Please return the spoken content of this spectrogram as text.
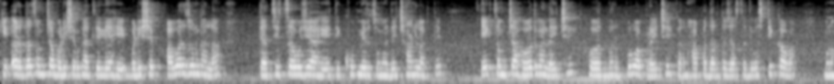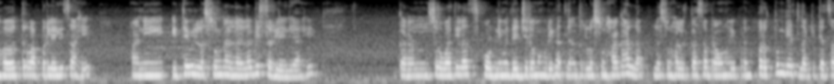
की अर्धा चमचा बडीशेप घातलेली आहे. बडीशेप आवर्जून घाला. त्याची चव जी आहे ती खूप मिरचूमध्ये छान लागते. एक चमचा हळद घालायची. हळद भरपूर वापरायची कारण हा पदार्थ जास्त दिवस टिकावा म्हणून हळद तर वापरलेलीच आहे. आणि इथे मी लसूण घालायला विसरलेली आहे. कारण सुरुवातीलाच फोडणीमध्ये जिरं मोहरी घातल्यानंतर लसूण हा घाला. लसूण हलकासा ब्राऊन होईपर्यंत परतून घेतला की त्याचा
